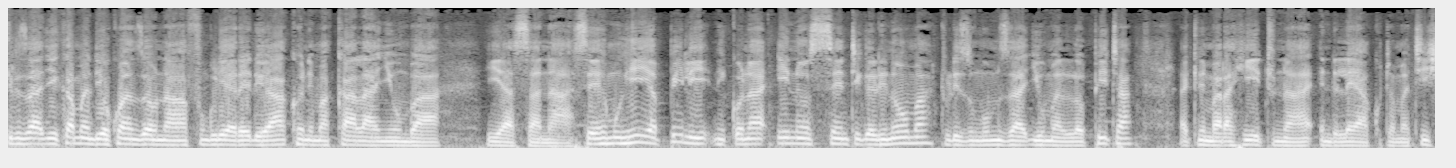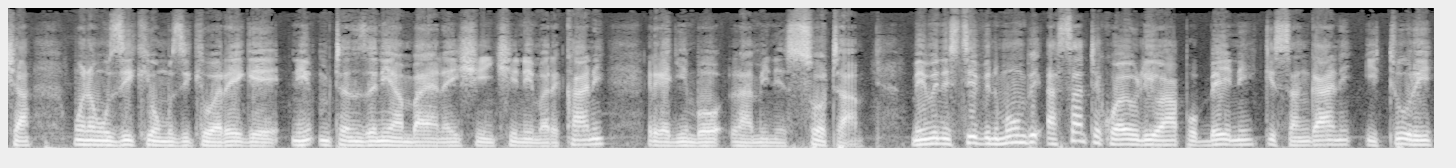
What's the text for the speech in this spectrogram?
msikilizaji kama ndio kwanza unafungulia redio yako ni makala ya nyumba ya sanaa. Sehemu hii ya pili niko na innocent galinoma. Tulizungumza juma lililopita lakini mara hii tunaendelea kutamatisha. Mwanamuziki wa muziki wa rege ni mtanzania ambaye anaishi nchini marekani katika jimbo la minnesota. Mimi ni stephen mumbi. Asante kwa wewe ulio hapo beni kisangani ituri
